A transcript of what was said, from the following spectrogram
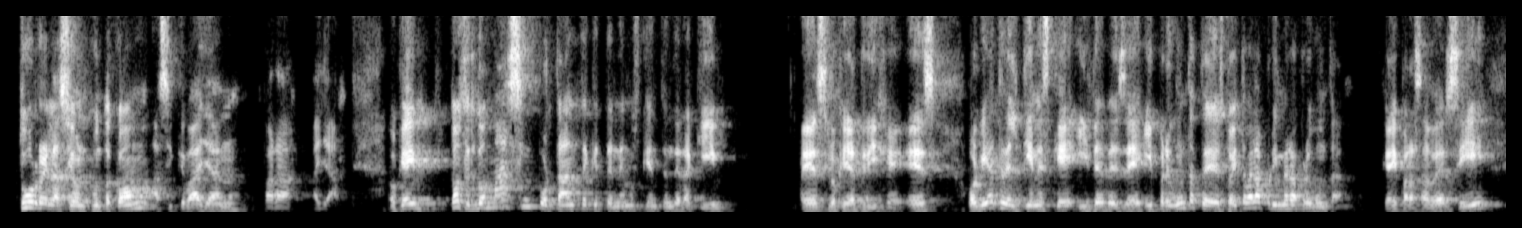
turelación.com, así que vayan para allá. ¿Ok? Entonces, lo más importante que tenemos que entender aquí es lo que ya te dije, es olvídate del tienes que y debes de y pregúntate esto. Ahí te va la primera pregunta, ¿ok? Para saber si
